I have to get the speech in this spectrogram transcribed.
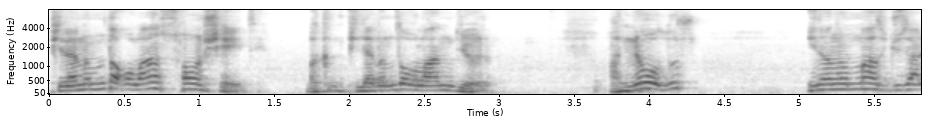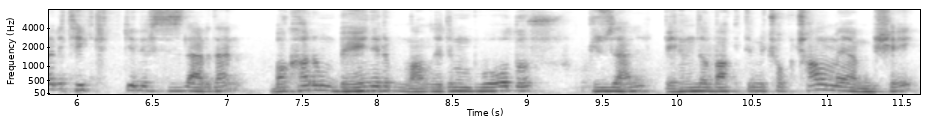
planımda olan son şeydi. Bakın planımda olan diyorum. Ha ne olur? İnanılmaz güzel bir teklif gelir sizlerden. Bakarım beğenirim. Lan dedim bu olur. Güzel. Benim de vaktimi çok çalmayan bir şey.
